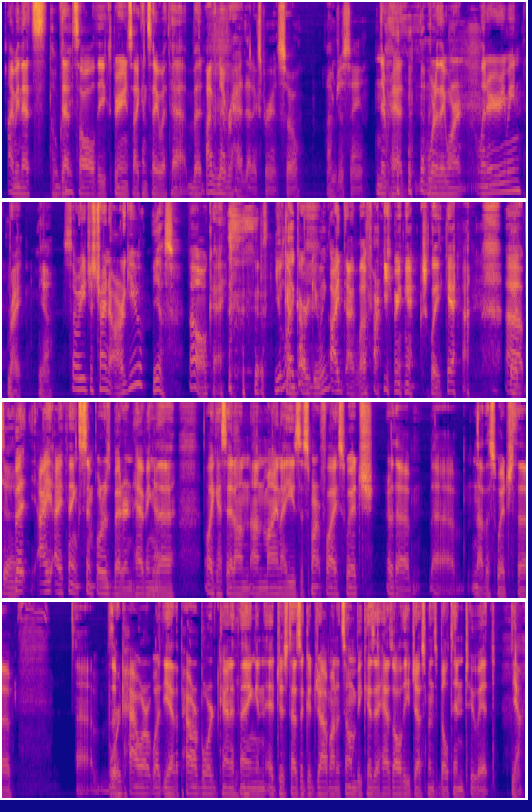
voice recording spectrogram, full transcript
I mean, that's that's all the experience I can say with that. But I've never had that experience, so I'm just saying. never had where they weren't linear. You mean? Right. Yeah. So are you just trying to argue? Yes. Oh, okay. You like arguing. I, I love arguing actually. Yeah. Uh, But, uh, but I, I think simpler is better than having the, like I said, on, on mine, I use the SmartFly switch or the, uh, not the switch, the, uh, the power, what, yeah, the power board kind of Mm-hmm. thing. And it just does a good job on its own because it has all the adjustments built into it. Yeah.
